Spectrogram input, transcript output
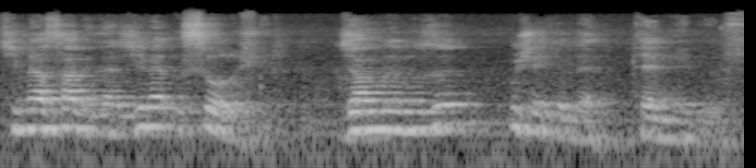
kimyasal enerji ve ısı oluşuyor. Canlılığımızı bu şekilde temin ediyoruz.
